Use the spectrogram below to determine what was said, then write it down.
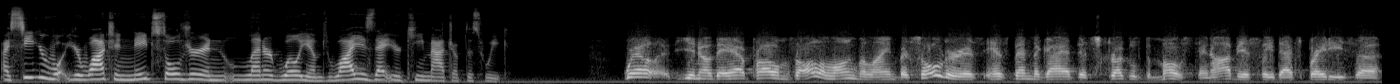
I see you're you're watching Nate Solder and Leonard Williams. Why is that your key matchup this week? Well, you know they have problems all along the line, but Solder has has been the guy that struggled the most, and obviously that's Brady's uh,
